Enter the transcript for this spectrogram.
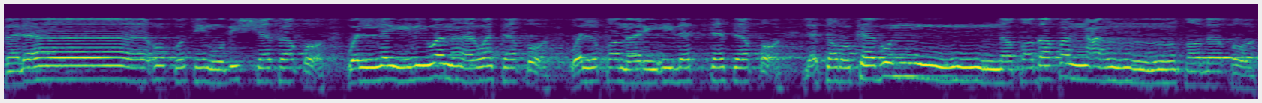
فلا أقسم بالشفق والليل وما وتق والقمر إذا اتسق لتركبن طبقا عن طبق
